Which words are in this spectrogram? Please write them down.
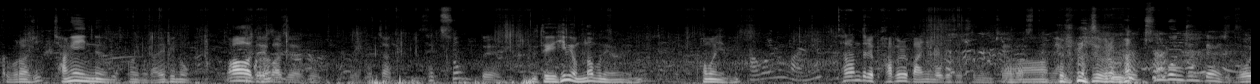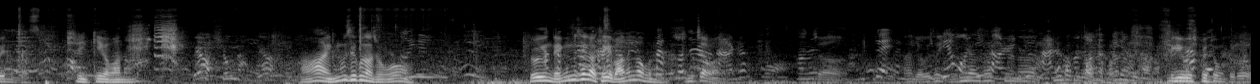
그 뭐라 하지? 장애 있는 거인데 알비노. 아, 네 그래요? 맞아요. 그, 그 살짝 색소? 네. 근데 되게 힘이 없나 보네요. 얘는. 가만히 있네. 자고 있는 거 아니야? 사람들이 밥을 많이 먹어서 좀 제가 아 봤을 때는 배불러서 그런가? 충곤증 때문에 누워 있는 것 같습니다. 확실히 인기가 많아. 아 앵무새구나 저거. 여기 근데 앵무새가 되게 많은가 보네. 진짜 많아. 진짜 한 여기서 2년 사시면 총각도 죽이고 싶을 정도로.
